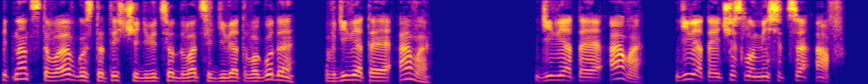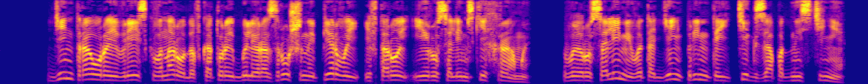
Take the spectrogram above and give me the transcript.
15 августа 1929 года в 9 ава 9 ава, 9 число месяца Ав, день траура еврейского народа, в который были разрушены первый и второй Иерусалимские храмы. В Иерусалиме в этот день принято идти к западной стене.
